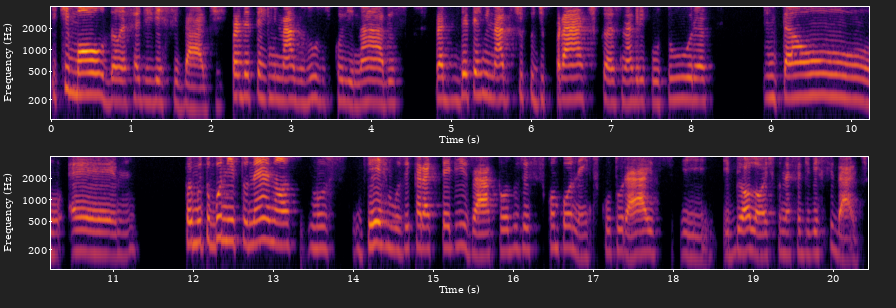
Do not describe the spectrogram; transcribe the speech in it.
e que moldam essa diversidade para determinados usos culinários, para determinados tipos de práticas na agricultura. Então, é, foi muito bonito, né, nós nos vermos e caracterizar todos esses componentes culturais e, e biológicos nessa diversidade.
